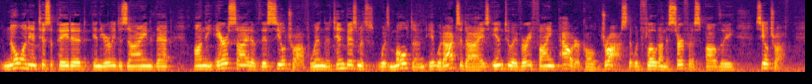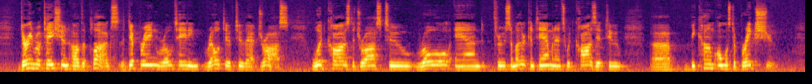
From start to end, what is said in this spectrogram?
no one anticipated in the early design that on the air side of this seal trough, when the tin bismuth was molten, it would oxidize into a very fine powder called dross that would float on the surface of the seal trough. During rotation of the plugs, the dip ring rotating relative to that dross would cause the dross to roll and through some other contaminants would cause it to uh, become almost a brake shoe.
